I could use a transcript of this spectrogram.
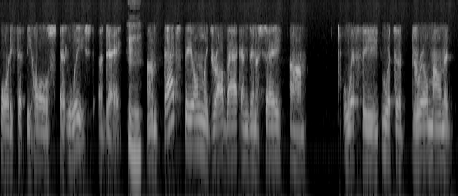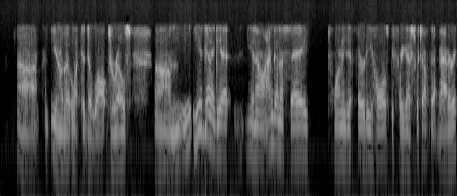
40, 50 holes at least a day. Mm-hmm. Um, that's the only drawback I'm going to say um, with the with the drill mounted, uh, you know, the, what the DeWalt drills. Um, you're going to get, you know, I'm going to say 20 to 30 holes before you got to switch off that battery.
